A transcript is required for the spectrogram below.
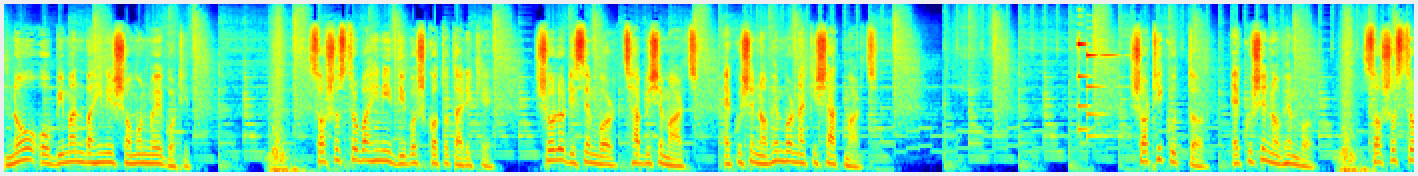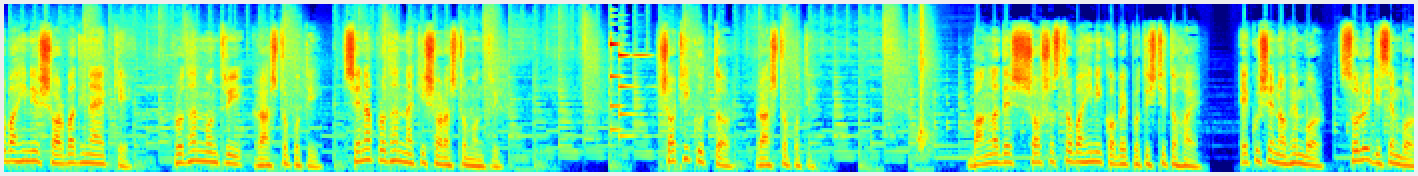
নৌ ও বিমান বাহিনীর সমন্বয়ে গঠিত। সশস্ত্র বাহিনী দিবস কত তারিখে? ষোলো ডিসেম্বর, ছাব্বিশে মার্চ, একুশে নভেম্বর নাকি সাত মার্চ? সঠিক উত্তর, একুশে নভেম্বর। সশস্ত্র বাহিনীর সর্বাধিনায়ক কে প্রধানমন্ত্রী, রাষ্ট্রপতি, সেনাপ্রধান নাকি স্বরাষ্ট্রমন্ত্রী? সঠিক উত্তর, রাষ্ট্রপতি। বাংলাদেশ সশস্ত্র বাহিনী কবে প্রতিষ্ঠিত হয়? একুশে নভেম্বর, ষোলোই ডিসেম্বর,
